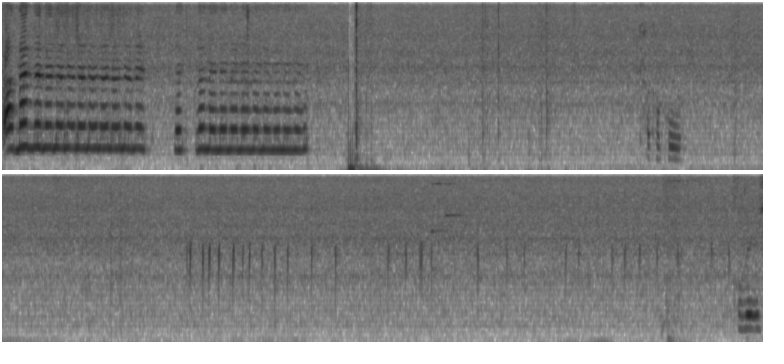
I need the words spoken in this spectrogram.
Ah, nein, nein, nein, nein, nein, nein, nein, nein, nein, nein. Nein, nein, nein, nein, nein, nein, nein, nein, nein, nein, nein. Kakapo. habe ich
